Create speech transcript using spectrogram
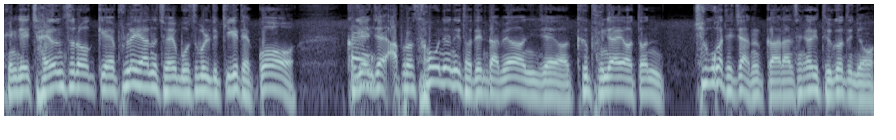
굉장히 자연스럽게 플레이하는 저의 모습을 느끼게 됐고 그게 네. 이제 앞으로 4, 5년이 더 된다면 이제 그 분야의 어떤 최고가 되지 않을까라는 생각이 들거든요.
